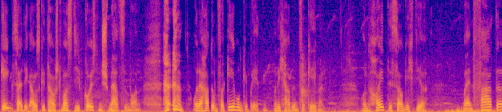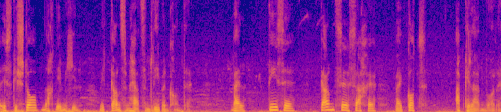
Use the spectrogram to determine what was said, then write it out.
gegenseitig ausgetauscht, was die größten Schmerzen waren. Und er hat um Vergebung gebeten und ich habe ihm vergeben. Und heute sage ich dir, mein Vater ist gestorben, nachdem ich ihn mit ganzem Herzen lieben konnte. Weil diese ganze Sache bei Gott abgeladen wurde.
